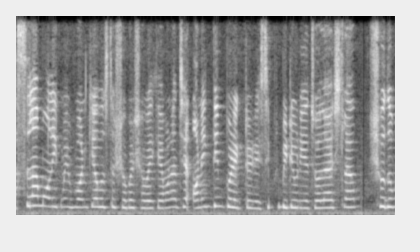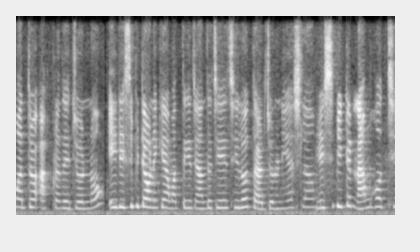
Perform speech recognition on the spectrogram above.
আসসালামু আলাইকুম ইবরান কি অবস্থা সবাই সবাই কেমন আছে অনেকদিন পর একটা রেসিপি ভিডিও নিয়ে চলে আসলাম। শুধুমাত্র আপনাদের জন্য। এই রেসিপিটা অনেকে আমার থেকে জানতে চেয়েছিল, তার জন্য নিয়ে আসলাম। রেসিপিটার নাম হচ্ছে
